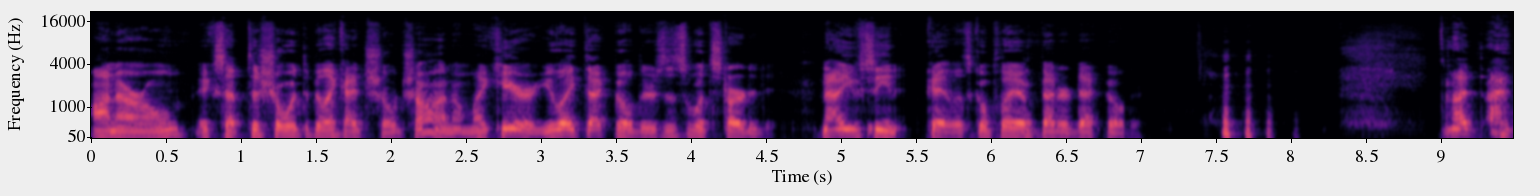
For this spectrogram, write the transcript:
on our own, except to show it to be like I'd showed Sean. I'm like, here, you like deck builders. This is what started it. Now you've seen it. Okay, let's go play a better deck builder. I, I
